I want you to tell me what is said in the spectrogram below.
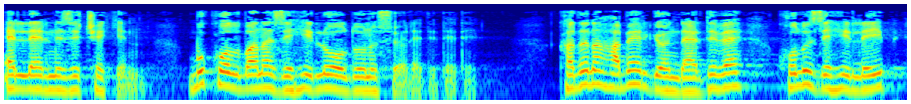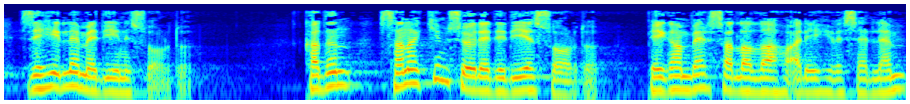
ellerinizi çekin bu kol bana zehirli olduğunu söyledi dedi. Kadına haber gönderdi ve kolu zehirleyip zehirlemediğini sordu. Kadın sana kim söyledi diye sordu. Peygamber sallallahu aleyhi ve sellem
